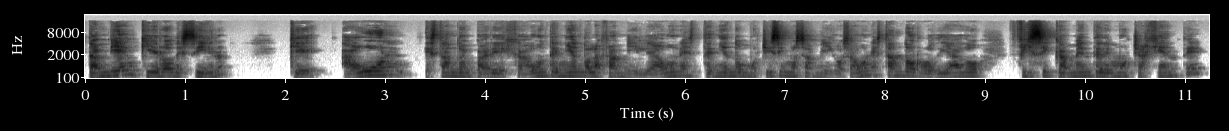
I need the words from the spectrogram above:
También quiero decir que aún estando en pareja, aún teniendo la familia, aún teniendo muchísimos amigos, aún estando rodeado físicamente de mucha gente,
